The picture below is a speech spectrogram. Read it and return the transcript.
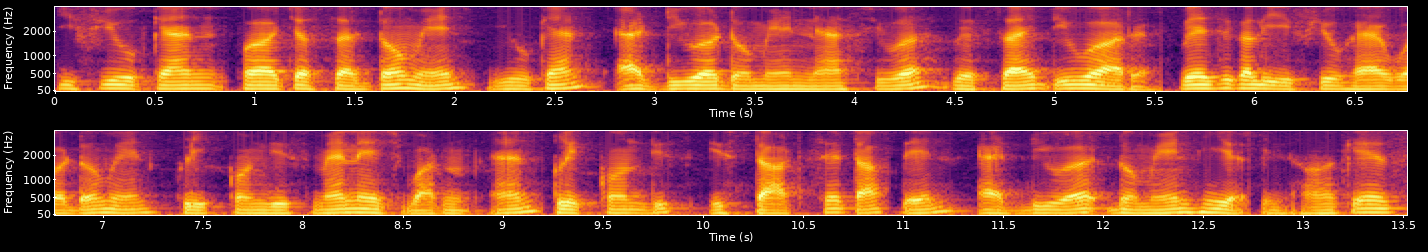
if you can purchase a domain you can add your domain as your website url basically if you have a domain click on this manage button and click on this start setup then add your domain here. In our case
